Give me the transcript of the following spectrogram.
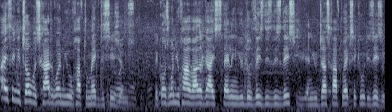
I think it's always hard when you have to make decisions. Because when you have other guys telling you do this, this, this, this, and you just have to execute, it's easy.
